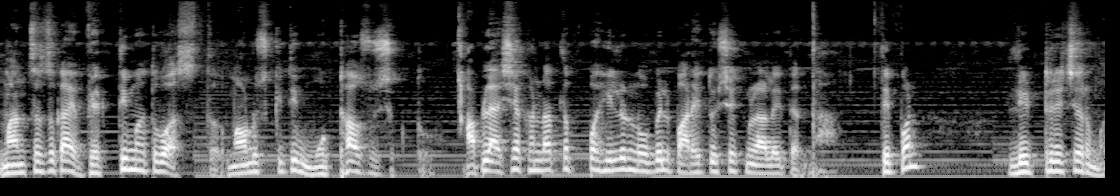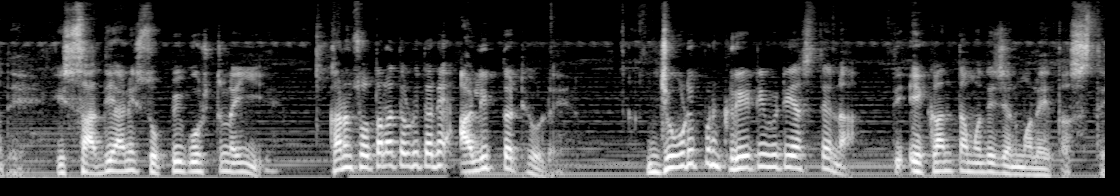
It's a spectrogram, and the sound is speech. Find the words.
माणसाचं काय व्यक्तिमत्व असतं. माणूस किती मोठा असू शकतो. आपल्या आशिया खंडातलं पहिलं नोबेल पारितोषिक मिळालंय त्यांना. ते पण लिटरेचरमध्ये ही साधी आणि सोपी गोष्ट नाही आहे कारण स्वतःला तेवढी त्याने अलिप्त ठेवलं आहे जेवढी पण क्रिएटिव्हिटी असते ना ती एकांतामध्ये जन्माला येत असते.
